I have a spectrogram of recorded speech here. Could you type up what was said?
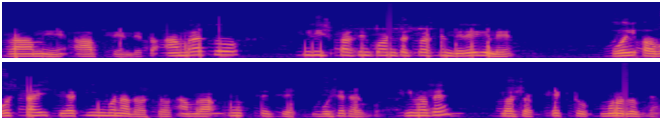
টার্মে আপ ট্রেন্ডে তো আমরা তো তিরিশ পার্সেন্ট পঞ্চাশ পার্সেন্ট বেড়ে গেলে ওই অবস্থায় শেয়ার কিনবো না দর্শক, আমরা উঠতেছে, বসে থাকব। কীভাবে? দর্শক, একটু মনোযোগ দেন।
